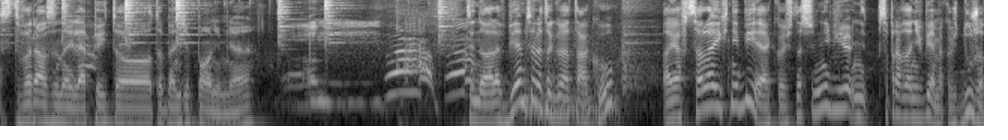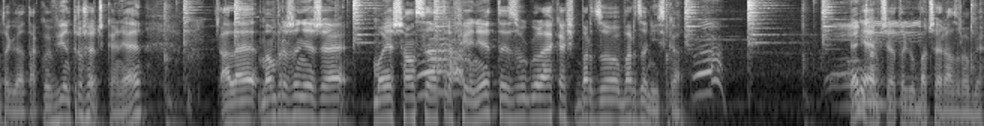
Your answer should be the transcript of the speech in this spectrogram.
z dwa razy najlepiej, to, to będzie po nim, nie? Ty no, ale wbiłem tyle tego ataku, a ja wcale ich nie biję jakoś. Znaczy, nie biłem, nie, co prawda nie wbiłem jakoś dużo tego ataku, wbiłem troszeczkę, nie? Ale mam wrażenie, że moje szanse na trafienie to jest w ogóle jakaś bardzo, bardzo niska. Ja nie wiem, czy ja tego baczera zrobię.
